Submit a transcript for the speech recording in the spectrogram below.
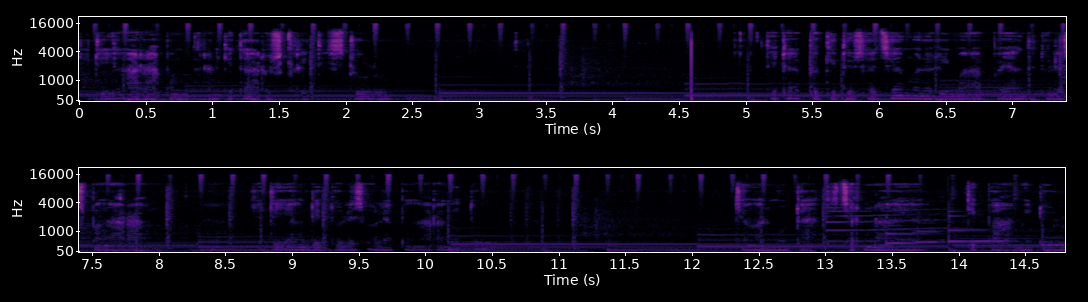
Jadi arah pemikiran kita harus kritis dulu. Tidak begitu saja menerima apa yang ditulis pengarang. Jadi yang ditulis oleh pengarang itu jangan mudah dicerna ya, dipahami dulu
